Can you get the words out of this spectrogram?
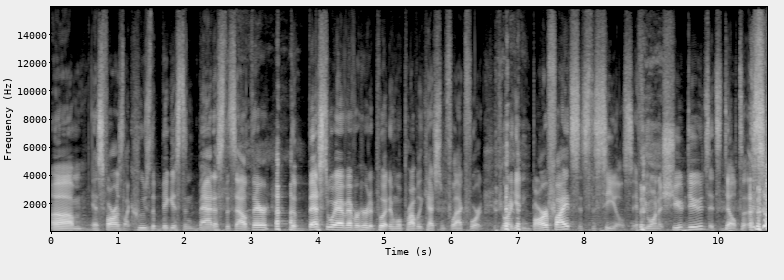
Um, as far as like who's the biggest and baddest that's out there, the best way I've ever heard it put, and we'll probably catch some flack for it. If you want to get in bar fights, it's the SEALs. If you want to shoot dudes, it's Delta. So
